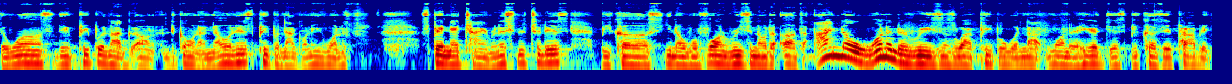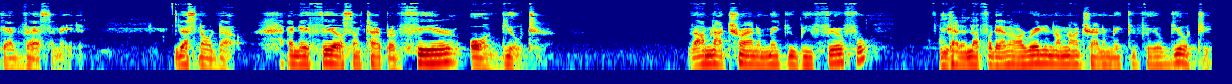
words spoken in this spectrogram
the ones the people not going to know this. People not going to even want to spend their time listening to this because you know, with one reason or the other. I know one of the reasons why people would not want to hear this because they probably got vaccinated. That's no doubt and they feel some type of fear or guilt. I'm not trying to make you be fearful. You got enough of that already, and I'm not trying to make you feel guilty.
